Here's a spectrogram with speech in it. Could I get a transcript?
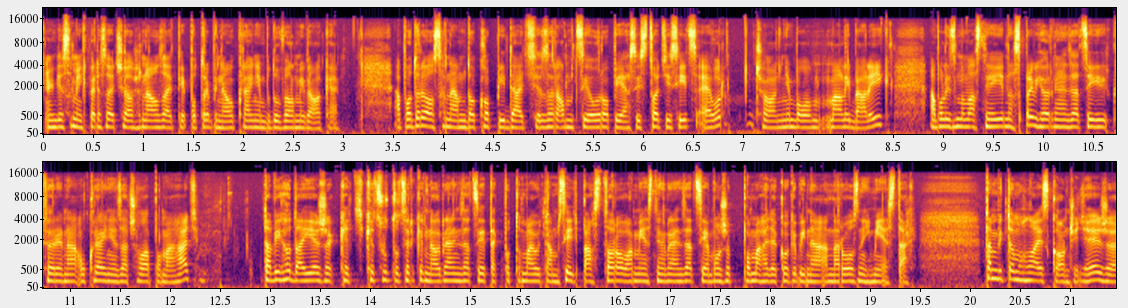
kde som ich presvedčila, že naozaj tie potreby na Ukrajine budú veľmi veľké. A podarilo sa nám dokopy dať z rámci Európy asi 100 tisíc eur, čo nebol malý balík. A boli sme vlastne jedna z prvých organizácií, ktoré na Ukrajine začala pomáhať tá výhoda je, že keď, keď sú to cirkevné organizácie, tak potom majú tam sieť pastorov a miestne organizácie a môžu pomáhať ako keby na, na rôznych miestach. Tam by to mohlo aj skončiť, hej, že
